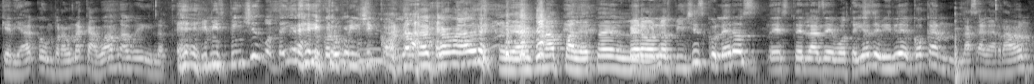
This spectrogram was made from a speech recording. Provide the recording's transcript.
quería comprar una caguama, güey. Y, lo- y mis pinches botellas y con un pinche cono. ¡Qué madre! Una paleta del. Pero los pinches culeros, este, las de botellas de vidrio de coca, las agarraban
